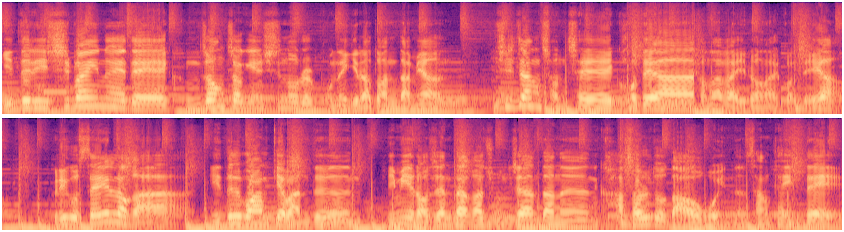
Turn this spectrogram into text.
이들이 시바이누에 대해 긍정적인 신호를 보내기라도 한다면 시장 전체에 거대한 변화가 일어날 건데요. 그리고 세일러가 이들과 함께 만든 비밀 어젠다가 존재한다는 가설도 나오고 있는 상태인데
